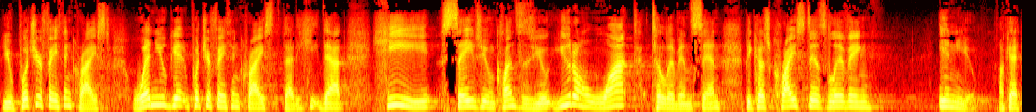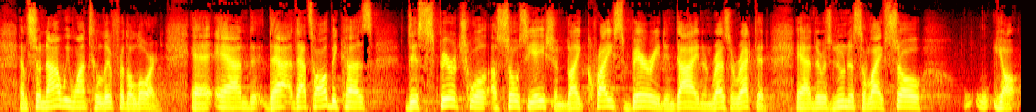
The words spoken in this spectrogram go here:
you put your faith in Christ. When you get put your faith in Christ, that he, that he saves you and cleanses you, you don't want to live in sin because Christ is living in you. Okay? And so now we want to live for the Lord. And that, that's all because this spiritual association, like Christ buried and died and resurrected, and there was newness of life. So, you know,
